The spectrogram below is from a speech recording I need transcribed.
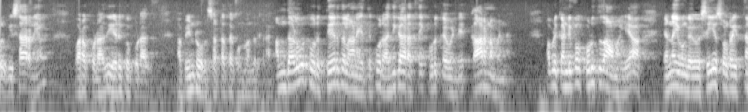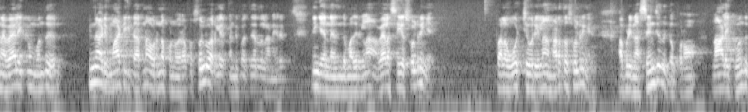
ஒரு விசாரணையும் வரக்கூடாது எடுக்கக்கூடாது அப்படின்ற ஒரு சட்டத்தை கொண்டு வந்திருக்கிறாங்க. அந்த அளவுக்கு ஒரு தேர்தல் ஆணையத்துக்கு ஒரு அதிகாரத்தை கொடுக்க வேண்டிய காரணம் என்ன? அப்படி கண்டிப்பாக கொடுத்து தான் ஆகணும் இல்லையா? ஏன்னா இவங்க செய்ய சொல்கிற இத்தனை வேலைக்கும் வந்து பின்னாடி மாட்டிக்கிட்டாருன்னா அவர் என்ன பண்ணுவார்? அப்போ சொல்லுவார் இல்லையா? கண்டிப்பாக தேர்தல் ஆணையர் நீங்கள் என்ன இந்த மாதிரிலாம் வேலை செய்ய சொல்கிறீங்க பல ஓச்சவரியெல்லாம் நடத்த சொல்கிறீங்க அப்படி நான் செஞ்சதுக்கப்புறம் நாளைக்கு வந்து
